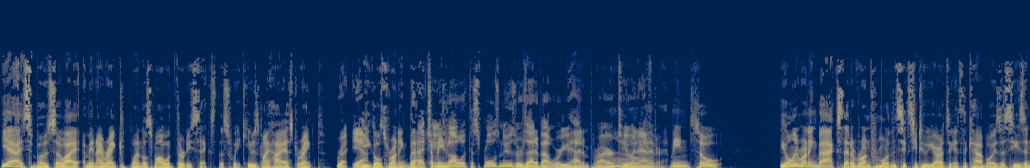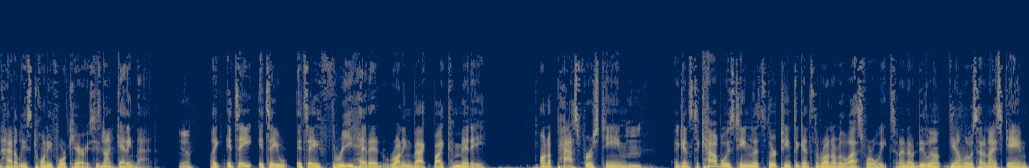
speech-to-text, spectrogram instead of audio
Yeah, I suppose so. I, I mean, I ranked Wendell Smallwood 36 this week. He was my highest ranked Right. Yeah. Eagles running back. Did that change I mean, at all with the Sproles news, or is that about where you had him prior to and Oh, I- after? I mean, so the only running backs that have run for more than 62 yards against the Cowboys this season had at least 24 carries. He's not getting that. Yeah. Like it's a it's a it's a three-headed running back by committee on a pass first team hmm. against a Cowboys team that's 13th against the run over the last 4 weeks. And I know Dion Dion Lewis had a nice game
